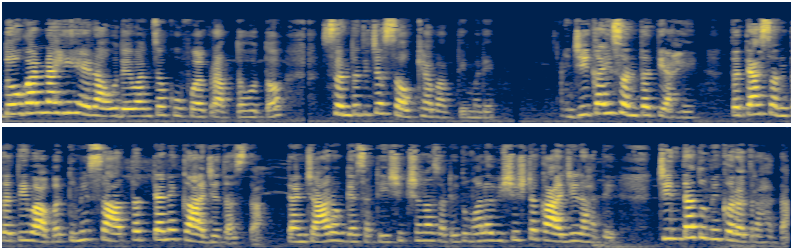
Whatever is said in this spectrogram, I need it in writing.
दोघांनाही हे राहुदेवांचं कुफळ प्राप्त होतं संततीच्या सौख्या बाबतीमध्ये. जी काही संतती आहे तर त्या संततीबाबत तुम्ही सातत्याने काळजीत असता. त्यांच्या आरोग्यासाठी शिक्षणासाठी तुम्हाला विशिष्ट काळजी राहते. चिंता तुम्ही करत राहता.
